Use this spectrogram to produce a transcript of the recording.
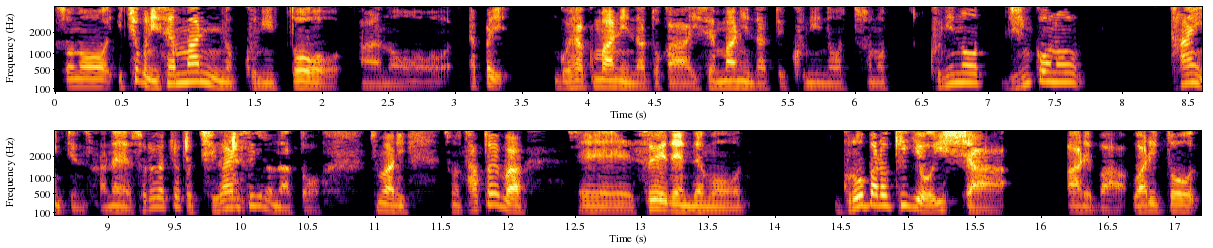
その、1億2000万人の国と、あの、やっぱり500万人だとか1000万人だっていう国の、その、国の人口の単位っていうんですかね、それがちょっと違いすぎるなと。つまり、その、例えば、えースウェーデンでも、グローバル企業1社あれば、割と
